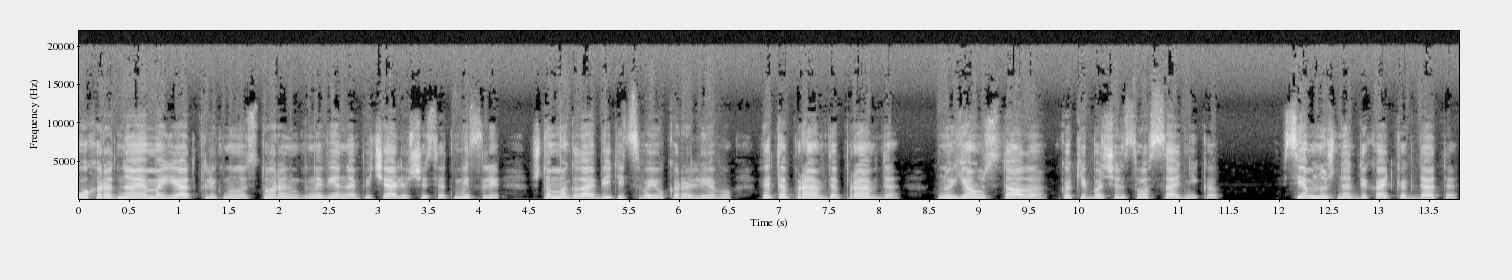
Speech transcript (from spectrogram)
«Ох, родная моя!» — откликнулась Торрен, мгновенно опечалившись от мысли, что могла обидеть свою королеву. «Это правда, правда. Но я устала, как и большинство всадников. Всем нужно отдыхать когда-то,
